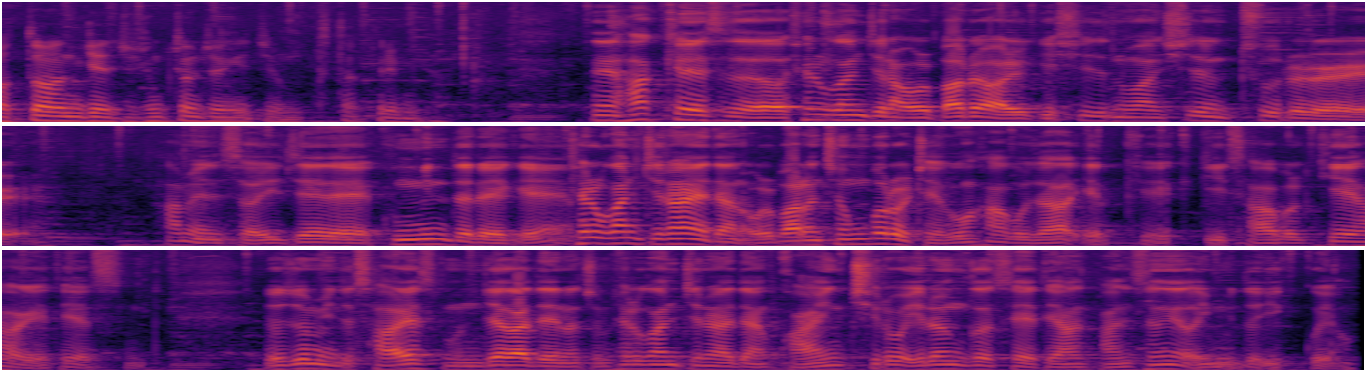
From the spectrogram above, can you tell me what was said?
어떤 게 중점적인지 좀 부탁드립니다. 네, 학회에서 혈관 질환 올바로 알기 시즌 1, 시즌 2를 하면서 이제 국민들에게 혈관 질환에 대한 올바른 정보를 제공하고자 이렇게 이 사업을 기획하게 되었습니다. 요즘 이제 사회에서 문제가 되는 좀 혈관 질환에 대한 과잉 치료 이런 것에 대한 반성의 의미도 있고요.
